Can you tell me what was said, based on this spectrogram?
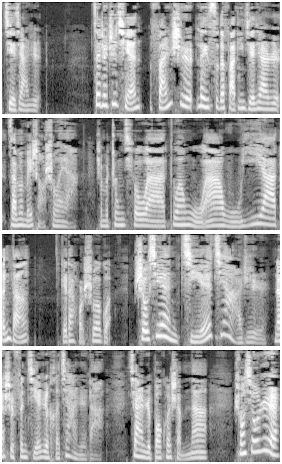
节假日，在这之前，凡是类似的法定节假日，咱们没少说呀，什么中秋啊、端午啊、五一啊等等，给大伙儿说过。首先，节假日那是分节日和假日的。假日包括什么呢？双休日，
